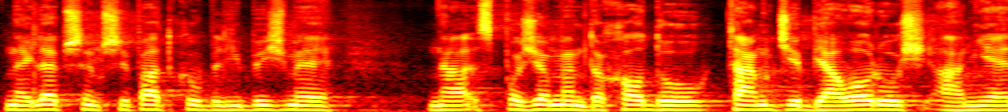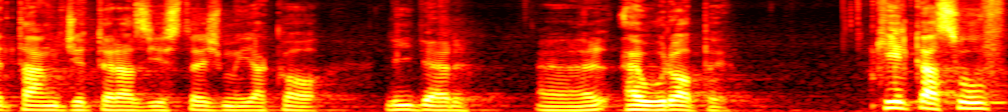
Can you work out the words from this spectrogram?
w najlepszym przypadku bylibyśmy na, z poziomem dochodu tam, gdzie Białoruś, a nie tam, gdzie teraz jesteśmy jako lider e, Europy. Kilka słów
